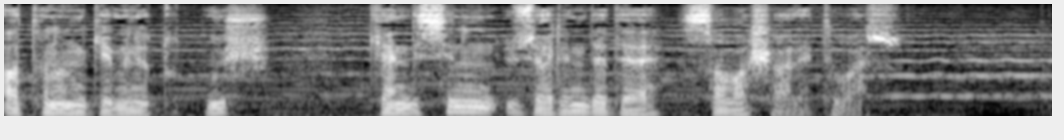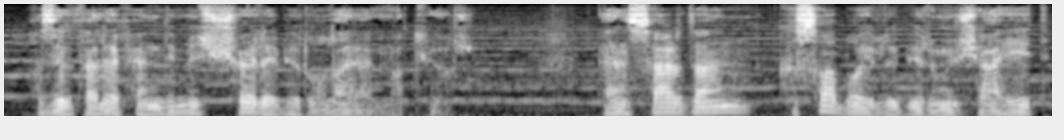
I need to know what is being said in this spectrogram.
atının gemini tutmuş, kendisinin üzerinde de savaş aleti var. Hazreti Ali Efendimiz şöyle bir olay anlatıyor. Ensardan kısa boylu bir mücahit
